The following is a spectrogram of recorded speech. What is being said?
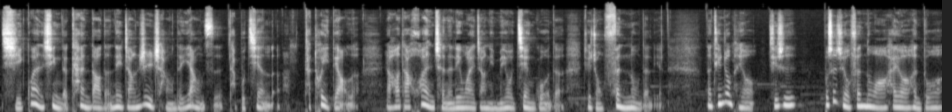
习惯性的看到的那张日常的样子，它不见了，它退掉了，然后它换成了另外一张你没有见过的这种愤怒的脸。那听众朋友，其实。不是只有愤怒哦，还有很多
